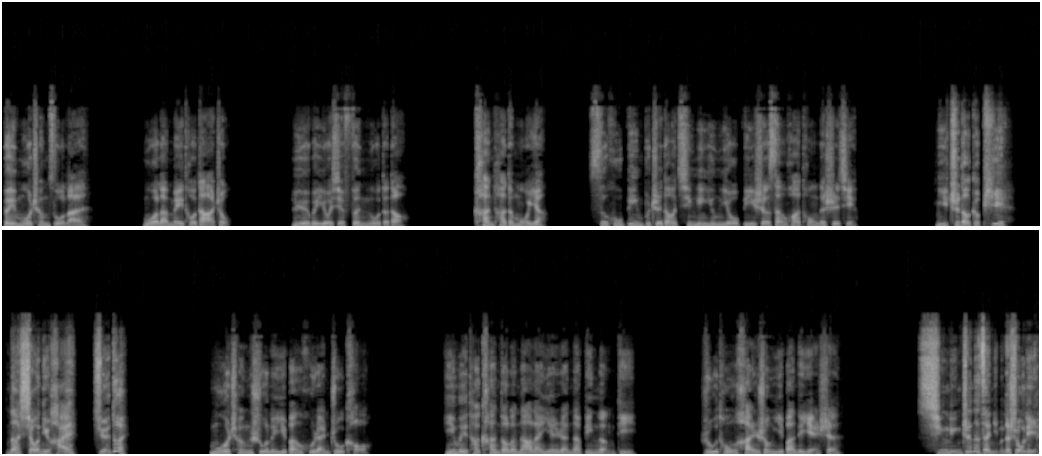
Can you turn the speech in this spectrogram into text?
被莫成阻拦。莫兰眉头大皱，略微有些愤怒的道：“看他的模样，似乎并不知道青灵拥有碧蛇三花瞳的事情。你知道个屁！那小女孩绝对……”莫成说了一般，忽然住口，因为他看到了纳兰嫣然那冰冷的，如同寒霜一般的眼神。青灵真的在你们的手里？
